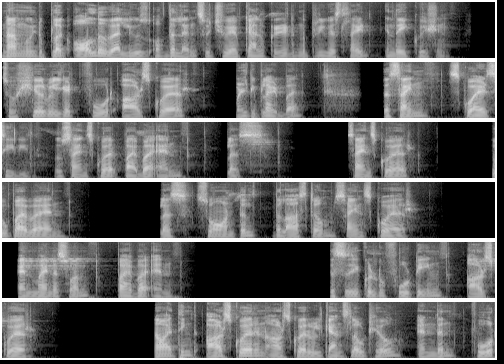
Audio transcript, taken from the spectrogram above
Now I'm going to plug all the values of the lengths which we have calculated in the previous slide in the equation. So here we'll get 4r square multiplied by the sine square series. So sine square pi by n plus sine square 2 pi by n plus so on till the last term sine square n minus 1 pi by n this is equal to 14 r square. Now I think r square and r square will cancel out here and then 4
